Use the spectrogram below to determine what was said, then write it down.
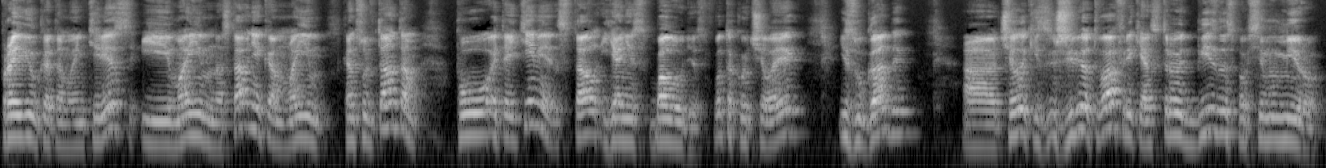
проявил к этому интерес, и моим наставником, моим консультантом по этой теме стал Янис Балудис. Вот такой человек из Уганды. А, человек живет в Африке, а строит бизнес по всему миру.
